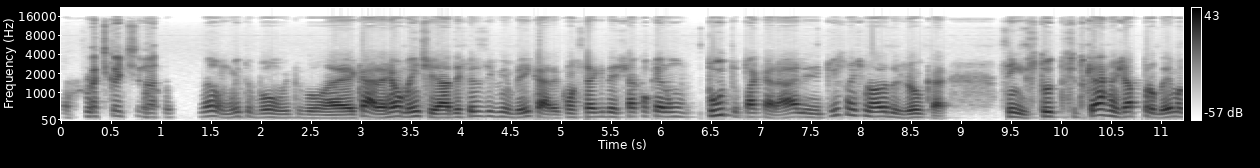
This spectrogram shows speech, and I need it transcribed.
Pode continuar. Não, muito bom, muito bom. É, cara, realmente, a defesa de Green Bay, cara, consegue deixar qualquer um puto pra caralho, principalmente na hora do jogo, cara. Sim, se tu, se tu quer arranjar problema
